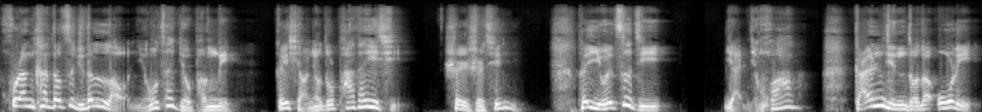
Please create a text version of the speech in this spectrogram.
忽然看到自己的老牛在牛棚里跟小牛犊趴在一起，甚是亲昵。他以为自己眼睛花了，赶紧走到屋里。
